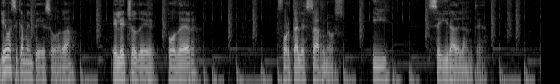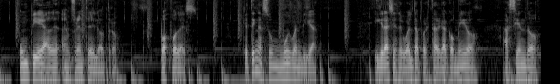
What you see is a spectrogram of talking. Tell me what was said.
Y es básicamente eso, ¿verdad? El hecho de poder fortalecernos y seguir adelante. Un pie enfrente del otro. Vos podés. Que tengas un muy buen día. Y gracias de vuelta por estar acá conmigo haciendo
